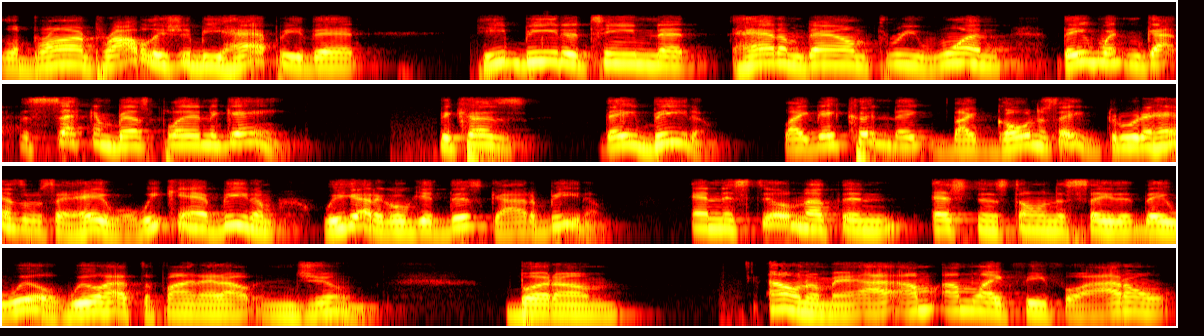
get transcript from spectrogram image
LeBron probably should be happy that he beat a team that had him down 3-1. They went and got the second best player in the game because they beat him. Like they couldn't they like Golden State threw their hands up and say, "Hey, well, we can't beat him. We got to go get this guy to beat him." And there's still nothing etched in stone to say that they will. We'll have to find that out in June. But um, I don't know, man. I, am I'm, I'm like FIFA. I don't.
